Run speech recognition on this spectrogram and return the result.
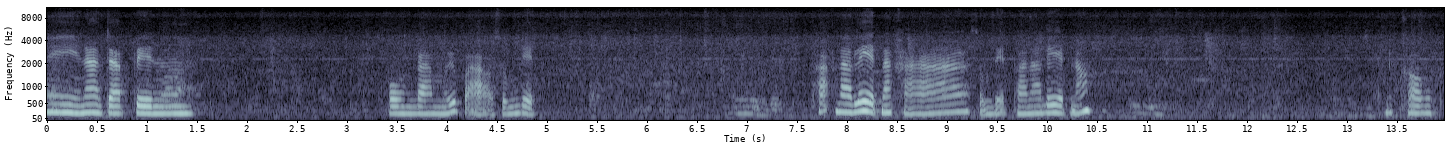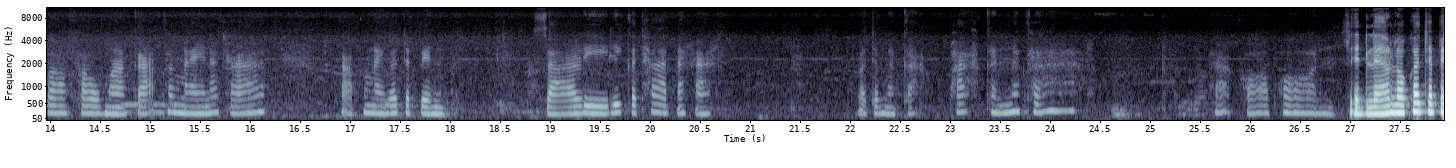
นี่น่าจะเป็นองค์ดำหรือเปล่าสมเด็จ พระนาเรศนะคะ สมเด็จพระนาเรศเนาะเขาก็เข้ามากราบข้างในนะคะกราบข้างในก็จะเป็นสารีริกธาตุนะคะ เราจะมากราบพระกันนะคะ ระขอพร เสร็จแล้วเราก็จะไป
